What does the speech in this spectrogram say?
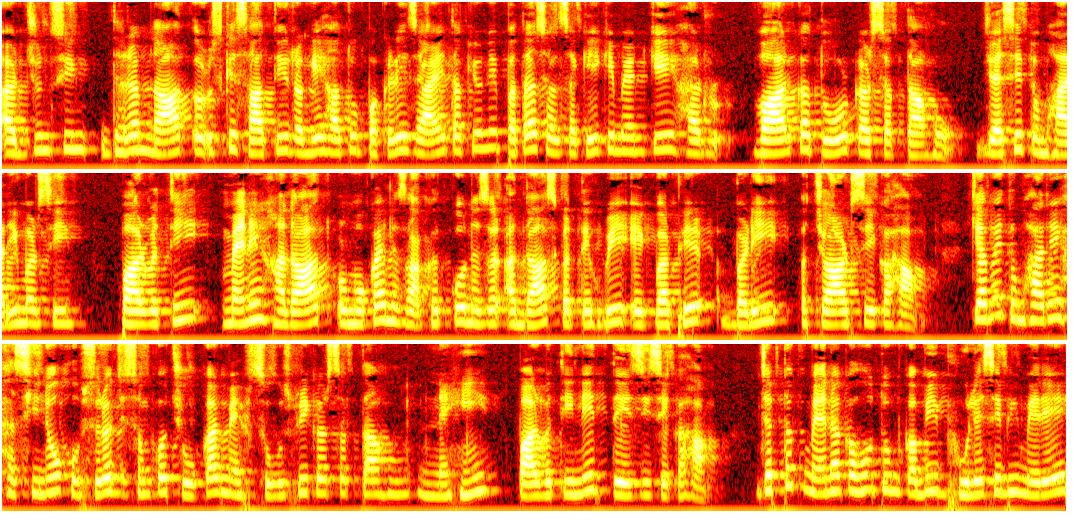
ارجن سنگھ دھرم ناتھ اور اس کے ساتھی رنگے ہاتھوں پکڑے جائیں تاکہ انہیں پتہ چل سکے کہ میں ان کے ہر وار کا توڑ کر سکتا ہوں۔ جیسے تمہاری مرضی۔ پاروتی، میں نے حالات اور موقع نزاکت کو نظر انداز کرتے ہوئے ایک بار پھر بڑی اچاٹ سے کہا۔ کیا میں تمہارے حسین و خوبصورت جسم کو چھو کر محسوس بھی کر سکتا ہوں؟ نہیں، پاروتی نے تیزی سے کہا۔ جب تک میں نہ کہوں، تم کبھی بھولے سے بھی میرے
